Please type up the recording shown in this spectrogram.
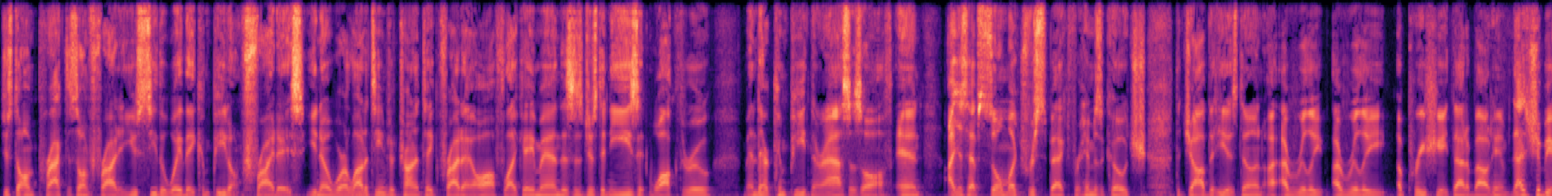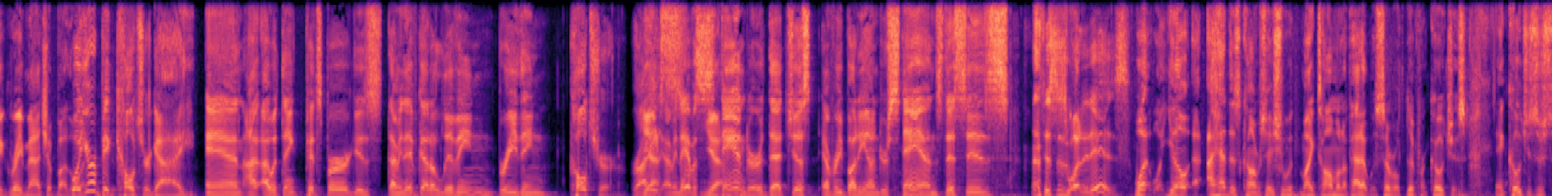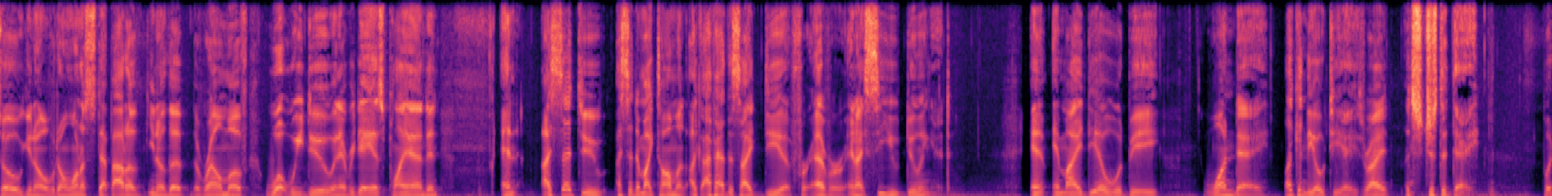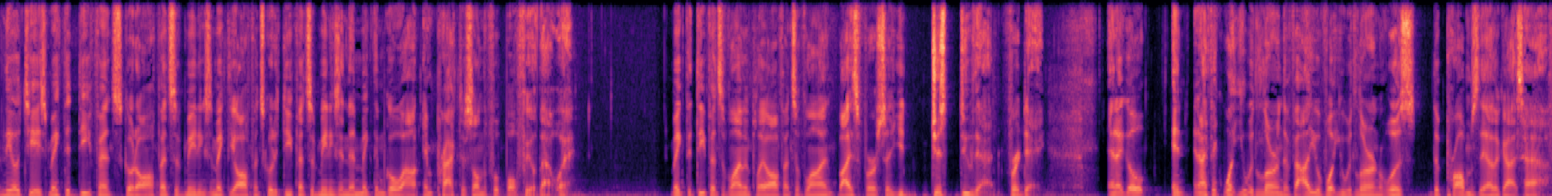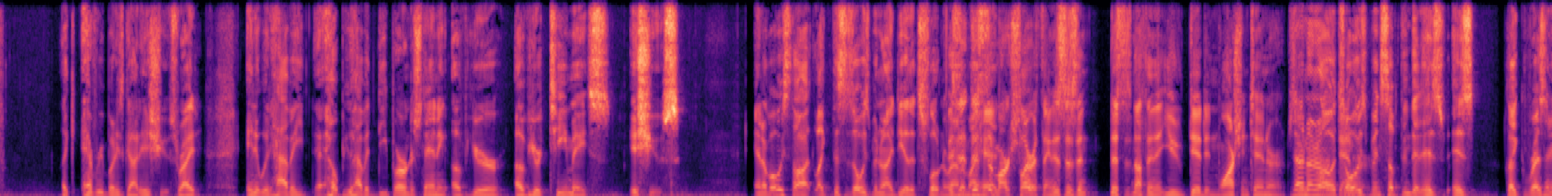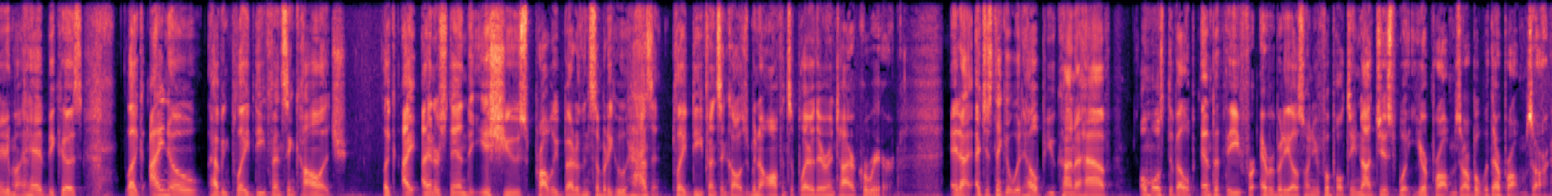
just on practice on Friday, you see the way they compete on Fridays. You know, where a lot of teams are trying to take Friday off, like, hey, man, this is just an ease walk through. man, they're competing their asses off. And I just have so much respect for him as a coach, the job that he has done. I, I really, I really appreciate that about him. That should be a great matchup, by the well, way. Well, you're a big culture guy, and I, I would think Pittsburgh is. I mean, they've got a living, breathing culture, right? Yes. I mean, they have a Yeah. standard that just everybody understands. This is this is what it is. What, you know, I had this conversation with Mike Tomlin. I've had it with several different coaches, and coaches are so you know don't want to step out of you know the the realm of what we do and every day is planned. And and I said to I said to Mike Tomlin, like I've had this idea forever, and I see you doing it. And and my idea would be one day, like in the OTAs, right? It's just a day. But in the OTAs, make the defense go to offensive meetings and make the offense go to defensive meetings and then make them go out and practice on the football field that way. Make the defensive lineman play offensive line, vice versa. You just do that for a day. And I go, and, and I think what you would learn, the value of what you would learn was the problems the other guys have. Like everybody's got issues, right? And it would have a help you have a deeper understanding of your of your teammates' issues. And I've always thought like this has always been an idea that's floating around it, in my this head. is a Mark Schlereth thing. This isn't. This is nothing that you did in Washington or no, no, no. or It's Denver. always been something that has is like resonated in my head because, like, I know having played defense in college, like I, I understand the issues probably better than somebody who hasn't played defense in college, been an offensive player their entire career, and I, I just think it would help you kind of have almost develop empathy for everybody else on your football team, not just what your problems are, but what their problems are.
